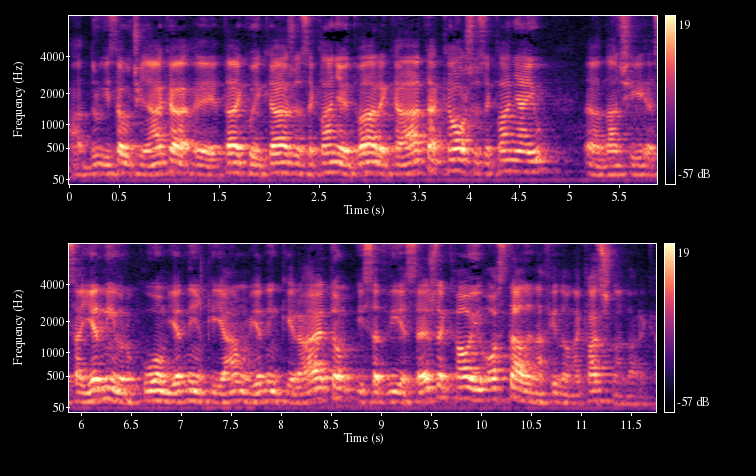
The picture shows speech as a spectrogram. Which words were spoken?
a drugi stav učenjaka je taj koji kaže da se klanjaju dva rekata kao što se klanjaju e, znači, sa jednim rukuom, jednim kijamom, jednim kirajetom i sa dvije sežde, kao i ostale na filom, na klasična dva rekata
